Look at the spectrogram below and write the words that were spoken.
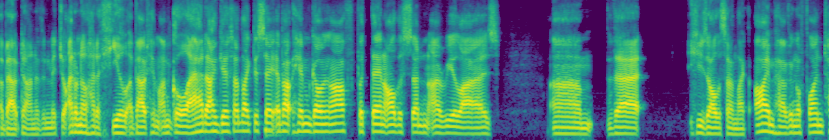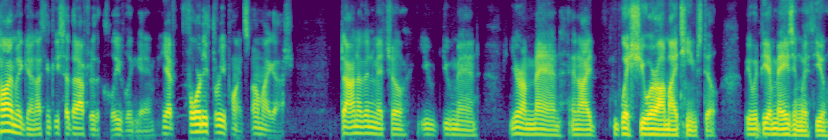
about Donovan Mitchell. I don't know how to feel about him. I'm glad, I guess I'd like to say, about him going off, but then all of a sudden I realize um, that he's all of a sudden like, I'm having a fun time again. I think he said that after the Cleveland game. He had 43 points. Oh my gosh. Donovan Mitchell, you you man. You're a man, and I wish you were on my team still we would be amazing with you.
